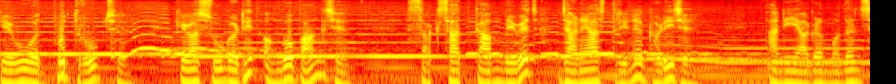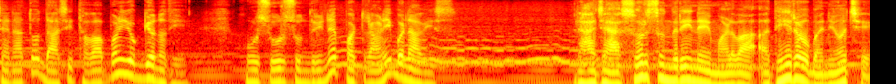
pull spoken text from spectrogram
કેવું અદ્ભુત રૂપ છે, કેવા સુગઠિત અંગોપાંગ છે. સાક્ષાત કામદેવે જ જાણે આ સ્ત્રીને ઘડી છે. આની આગળ મદન સેના તો દાસી થવા પણ યોગ્ય નથી. હું સુરસુંદરીને પટરાણી બનાવીશ. રાજા સુરસુંદરીને મળવા અધીરો બન્યો છે.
